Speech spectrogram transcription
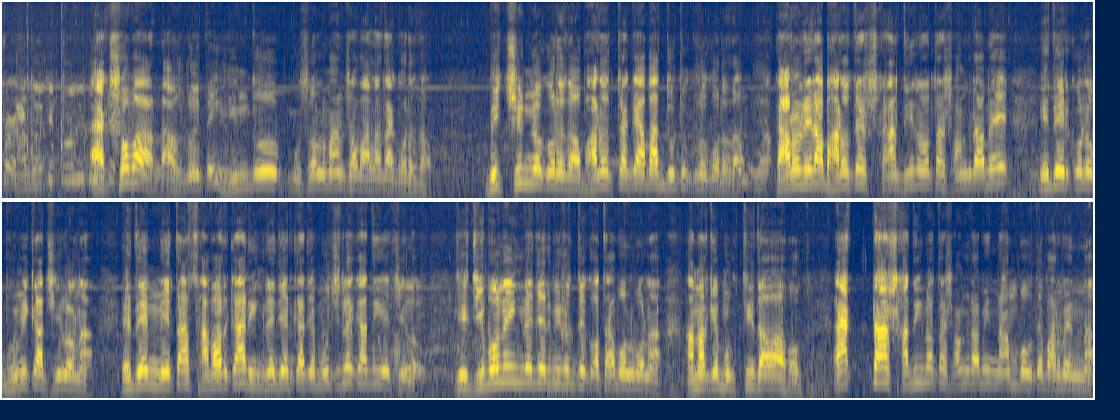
প্রণোদিত একশোবার রাজনৈতিক হিন্দু মুসলমান সব আলাদা করে দাও। বিচ্ছিন্ন করে দাও। ভারতটাকে আবার দুটুকরো করে দাও। কারণ এরা ভারতের স্বাধীনতা সংগ্রামে এদের কোনো ভূমিকা ছিল না। এদের নেতা সাভারকার ইংরেজের কাছে মুচলেখা দিয়েছিল যে জীবনে ইংরেজের বিরুদ্ধে কথা বলব না। আমাকে মুক্তি দেওয়া হোক। একটা স্বাধীনতা সংগ্রামীর নাম বলতে পারবেন না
